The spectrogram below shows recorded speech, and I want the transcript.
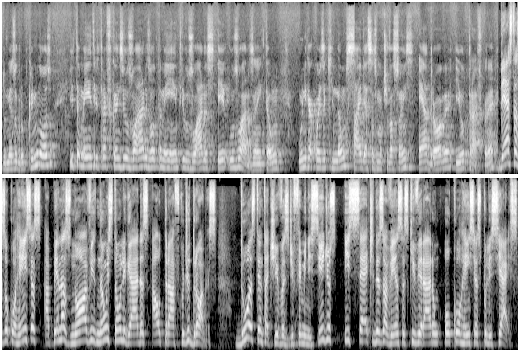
do mesmo grupo criminoso e também entre traficantes e usuários ou também entre usuários e usuários, né? Então, única coisa que não sai dessas motivações é a droga e o tráfico, né? Destas ocorrências, apenas nove não estão ligadas ao tráfico de drogas duas tentativas de feminicídios e sete desavenças que viraram ocorrências policiais.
